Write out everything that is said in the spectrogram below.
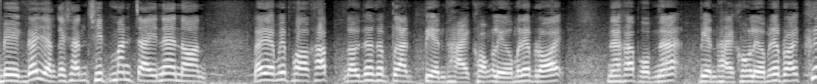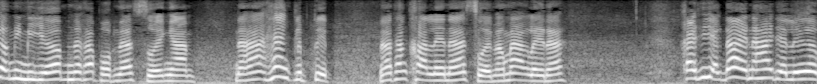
เบรกได้อย่างกระชั้นชิดมั่นใจแน่นอน และยังไม่พอครับ เราจะทำการเปลี่ยนถ่ายของเหลวมาเรียบร้อยนะครับผมนะเปลี่ยนถ่ายของเหลวมาเรียบร้อยเครื่องไม่มีเยิ้มนะครับผมนะสวยงามนะฮะแห้งกริบๆนะทั้งคันเลยนะ สวยมากๆเลยนะ ใครที่อยากได้นะฮะอย่าลืม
